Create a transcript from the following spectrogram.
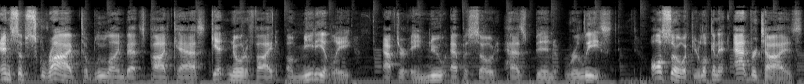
And subscribe to Blue Line Bets podcast. Get notified immediately after a new episode has been released. Also, if you're looking to advertise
